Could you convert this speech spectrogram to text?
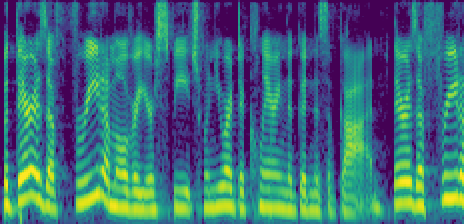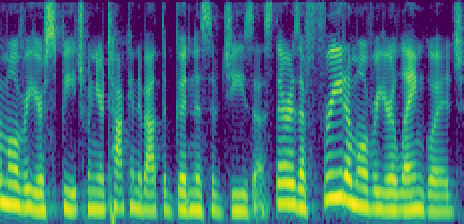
But there is a freedom over your speech when you are declaring the goodness of God. There is a freedom over your speech when you're talking about the goodness of Jesus. There is a freedom over your language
